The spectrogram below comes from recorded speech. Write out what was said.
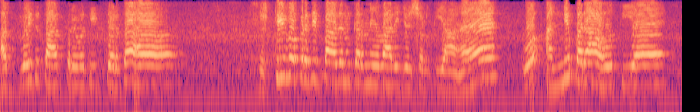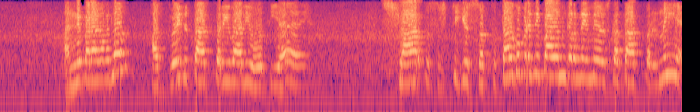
अद्वैत तात्पर्यवती सृष्टि को प्रतिपादन करने वाली जो श्रुतियाँ हैं, वो अन्य परा होती है। अन्य परा का मतलब अद्वैत तात्पर्य वाली होती है। स्वार्थ सृष्टि की सत्यता को प्रतिपादन करने में उसका तात्पर्य नहीं है।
